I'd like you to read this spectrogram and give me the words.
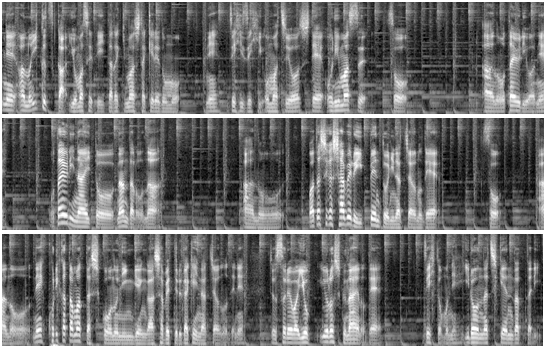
ねあのいくつか読ませていただきましたけれどもねぜひぜひお待ちをしております。そう。あのお便りはねお便りないとなんだろうな。あの私がしゃべる一辺倒になっちゃうのでそう。あのね凝り固まった思考の人間が喋ってるだけになっちゃうのでね。ちょそれはよろしくないのでぜひともねいろんな知見だったり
